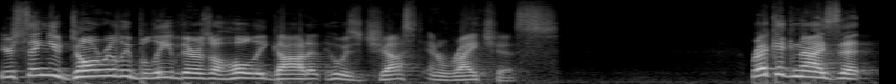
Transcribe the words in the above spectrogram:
you're saying you don't really believe there is a holy God who is just and righteous. Recognize that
